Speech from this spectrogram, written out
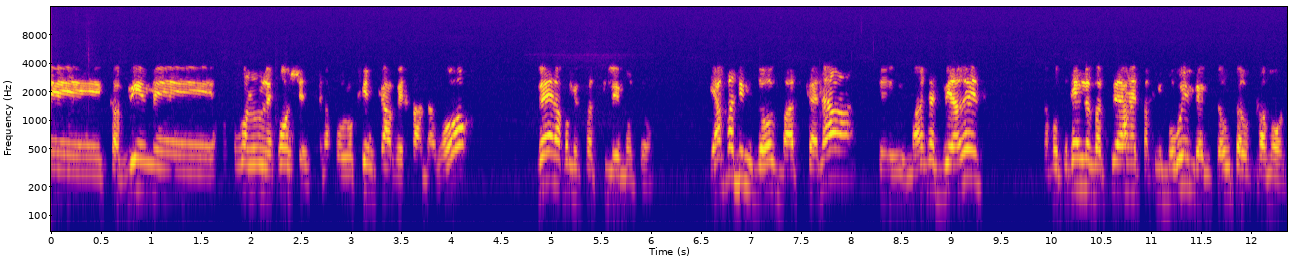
אה, קווים, אה, חוסך לנו נחושת. אנחנו לוקחים קו אחד ארוך, ואנחנו מפצלים אותו. יחד עם זאת, בהתקנה של מערכת VRS, אנחנו צריכים לבצע את החיבורים באמצעות הלחמות.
